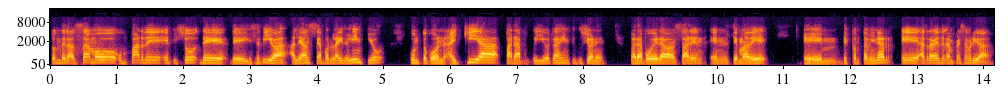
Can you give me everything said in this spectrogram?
donde lanzamos un par de episodios de, iniciativas, Alianza por el Aire Limpio, junto con IKEA para, y otras instituciones, para poder avanzar en, el tema de em, descontaminar eh, a través de la empresa privada.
